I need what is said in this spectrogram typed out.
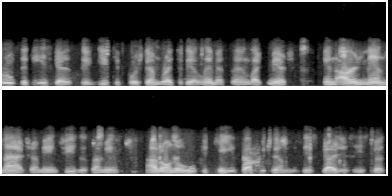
prove that these guys that you can push them right to their limits and like Mitch the Iron Man match I mean Jesus I mean I don't know who could keep up with him this guy is he's got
